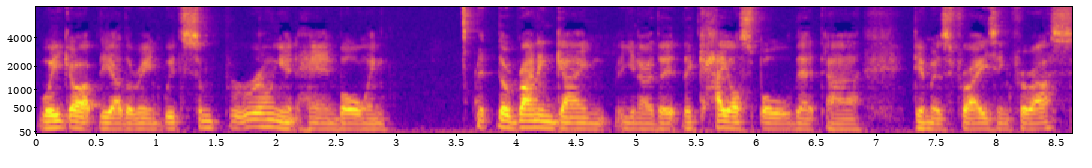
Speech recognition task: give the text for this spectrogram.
We go up the other end with some brilliant handballing the running game, you know, the, the chaos ball that uh, Dimma's phrasing for us,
